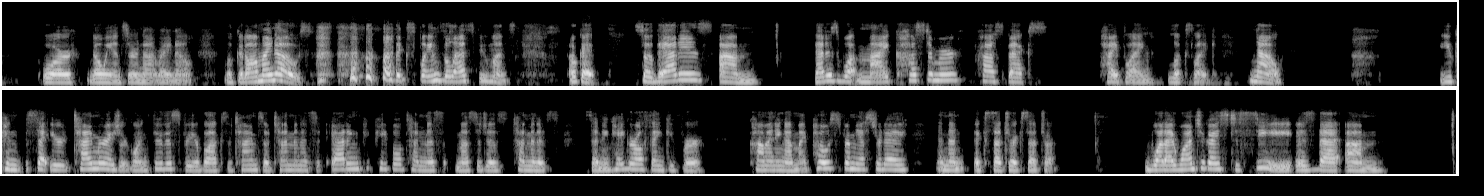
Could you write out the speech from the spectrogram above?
or no answer, not right now. Look at all my no's. that explains the last few months. Okay, so that is um, that is what my customer prospects pipeline looks like. Now, you can set your timer as you're going through this for your blocks of time. So 10 minutes adding people, 10 minutes messages, 10 minutes sending, hey girl, thank you for commenting on my post from yesterday, and then etc. etc what I want you guys to see is that um,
